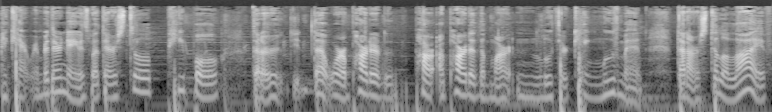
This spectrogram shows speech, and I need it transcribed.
I can't remember their names, but there are still people that are that were a part of the a part of the Martin Luther King movement that are still alive.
